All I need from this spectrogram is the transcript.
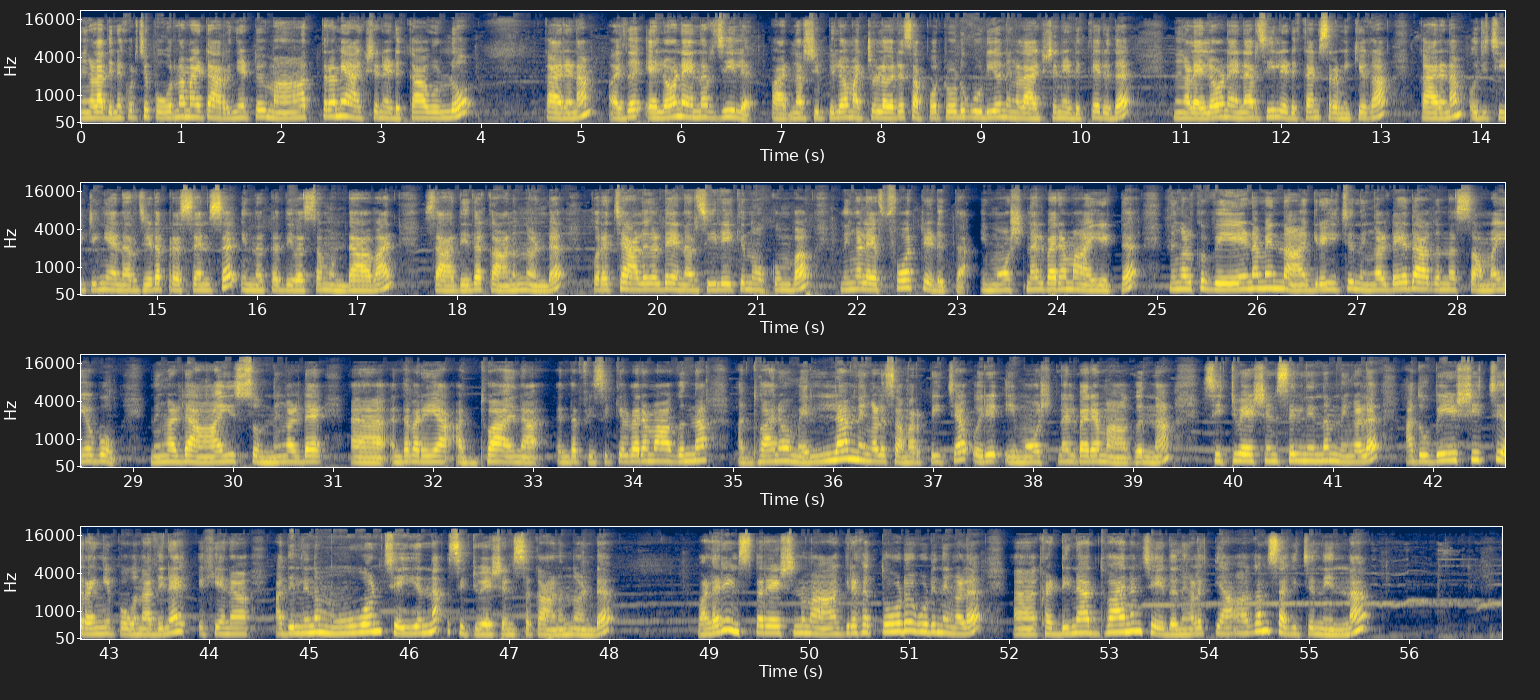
നിങ്ങൾ അതിനെക്കുറിച്ച് പൂർണമായിട്ട് അറിഞ്ഞിട്ട് മാത്രമേ ആക്ഷൻ എടുക്കാവുള്ളൂ. കാരണം അത് എലോൺ എനർജിയിൽ പാർട്ട്ണർഷിപ്പിലോ മറ്റുള്ളവരുടെ സപ്പോർട്ടോടു കൂടിയോ നിങ്ങൾ ആക്ഷൻ എടുക്കരുത്. നിങ്ങൾ എലോൺ എനർജിയിൽ എടുക്കാൻ ശ്രമിക്കുക. കാരണം ഒരു ചീറ്റിംഗ് എനർജിയുടെ പ്രസൻസ് ഇന്നത്തെ ദിവസം ഉണ്ടാവാൻ സാധ്യത കാണുന്നുണ്ട്. കുറച്ച് ആളുകളുടെ എനർജിയിലേക്ക് നോക്കുമ്പം നിങ്ങൾ എഫോർട്ട് എടുത്ത ഇമോഷണൽ പരമായിട്ട് നിങ്ങൾക്ക് വേണമെന്ന് ആഗ്രഹിച്ച് നിങ്ങളുടേതാകുന്ന സമയവും നിങ്ങളുടെ ആയുസ്സും നിങ്ങളുടെ എന്താ പറയുക അധ്വാന എന്താ ഫിസിക്കൽ പരമാകുന്ന അധ്വാനവും എല്ലാം നിങ്ങൾ സമർപ്പിച്ച ഒരു ഇമോഷണൽ പരമാകുന്ന സിറ്റുവേഷൻസിൽ നിന്നും നിങ്ങൾ അത് ഉപേക്ഷിച്ച് അതിനെ അതിൽ നിന്ന് മൂവ് ഓൺ ചെയ്യുന്ന സിറ്റുവേഷൻസ് കാണുന്നുണ്ട്. വളരെ ഇൻസ്പിറേഷനും ആഗ്രഹത്തോടു കൂടി നിങ്ങൾ കഠിനാധ്വാനം ചെയ്ത് നിങ്ങൾ ത്യാഗം സഹിച്ച് നിന്ന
